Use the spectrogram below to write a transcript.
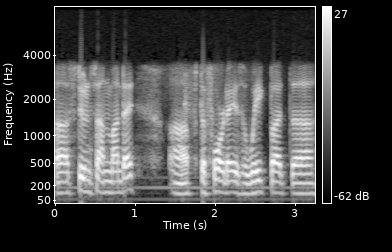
uh, students on Monday, uh, the four days a week. But uh,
